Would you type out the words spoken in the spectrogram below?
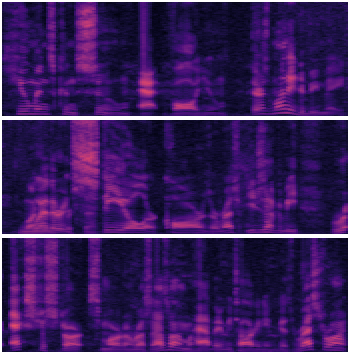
humans consume at volume, there's money to be made. Whether it's steel or cars or restaurant, you just have to be extra start, smart on restaurant. That's why I'm happy to be talking to you because restaurant.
